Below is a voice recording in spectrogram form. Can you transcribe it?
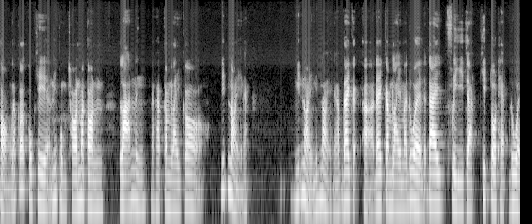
สองแล้วก็โอเค อันนี้ผมช้อนมาตอนล้านหนึ่งนะครับกำไรก็นิดหน่อยนะนิดหน่อยนิดหน่อยนะครับ ได้ได้กำไรมาด้วย ได้ฟรีจากคริปโตแท็บด้วย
